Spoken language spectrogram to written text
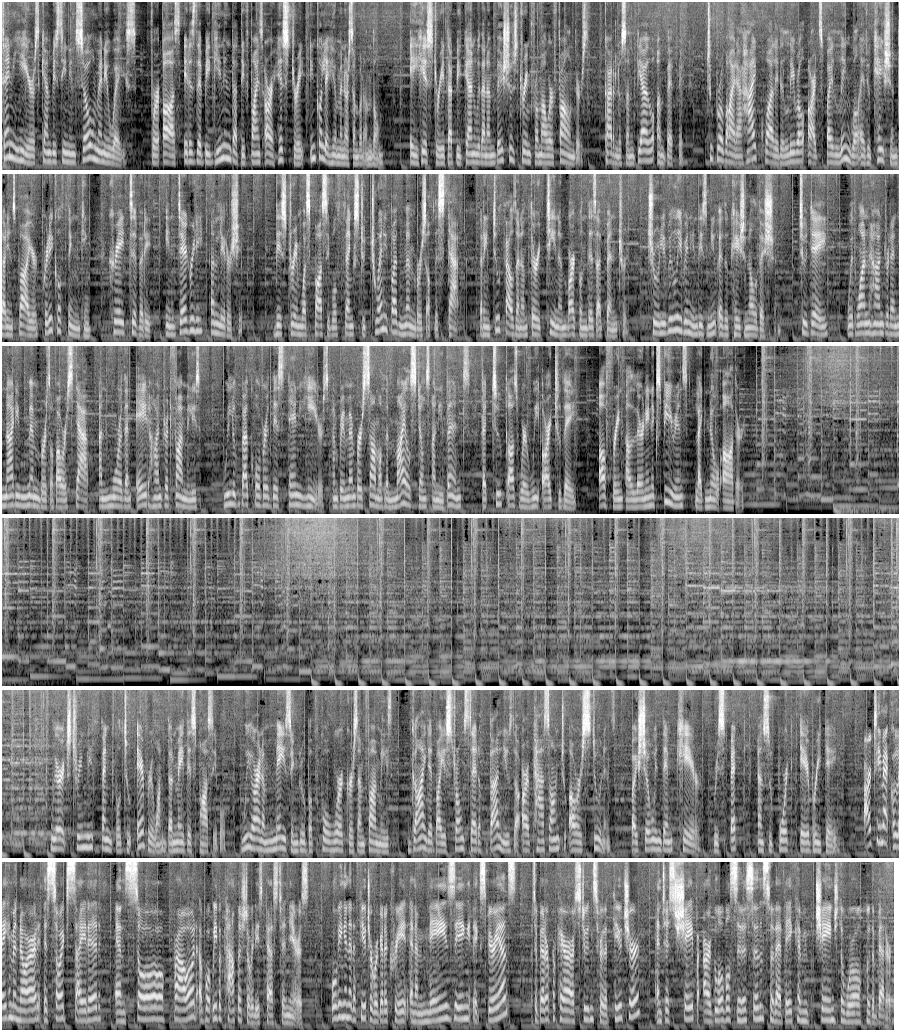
10 years can be seen in so many ways. For us, it is the beginning that defines our history in Colegio Menor Samborondón, a history that began with an ambitious dream from our founders, Carlos, Santiago, and Pepe, to provide a high quality liberal arts bilingual education that inspire critical thinking, creativity, integrity, and leadership. This dream was possible thanks to 25 members of the staff that in 2013 embarked on this adventure, truly believing in this new educational vision. Today, with 190 members of our staff and more than 800 families, we look back over these 10 years and remember some of the milestones and events that took us where we are today, offering a learning experience like no other. We are extremely thankful to everyone that made this possible. We are an amazing group of co workers and families guided by a strong set of values that are passed on to our students by showing them care, respect, and support every day. Our team at Colegio Menor is so excited and so proud of what we've accomplished over these past 10 years. Moving into the future, we're going to create an amazing experience to better prepare our students for the future and to shape our global citizens so that they can change the world for the better.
